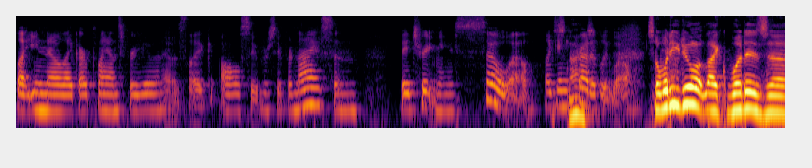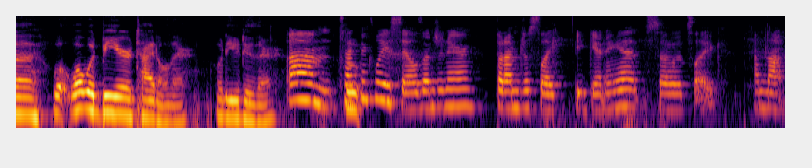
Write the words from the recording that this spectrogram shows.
let you know like our plans for you and it was like all super super nice and they treat me so well, like That's nice. incredibly well. So what are you doing? Like, what is uh, what, what would be your title there? What do you do there? Um, technically a sales engineer, but I'm just like beginning it, so it's like I'm not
